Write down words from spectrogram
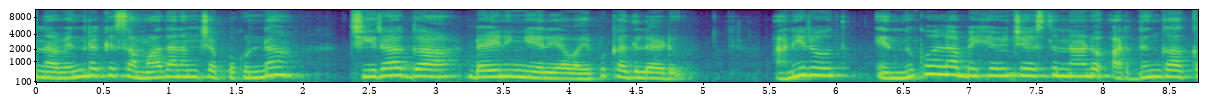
నవేంద్రకి సమాధానం చెప్పకుండా చిరాగ్గా డైనింగ్ ఏరియా వైపు కదిలాడు. అనిరుద్ ఎందుకు అలా బిహేవ్ చేస్తున్నాడో అర్థం కాక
